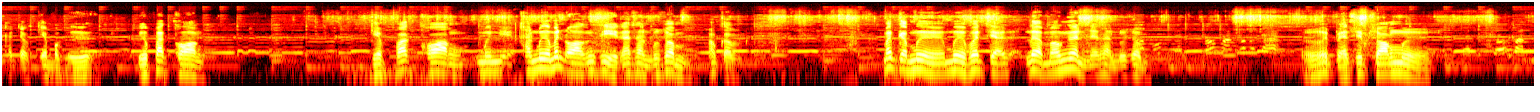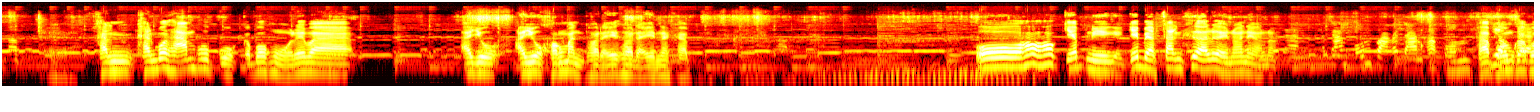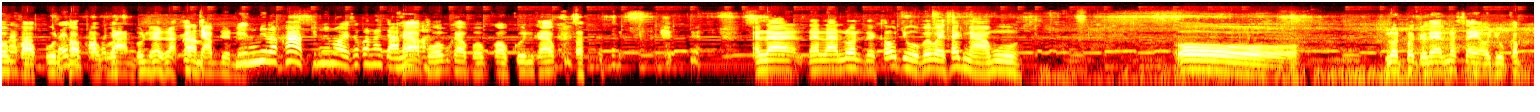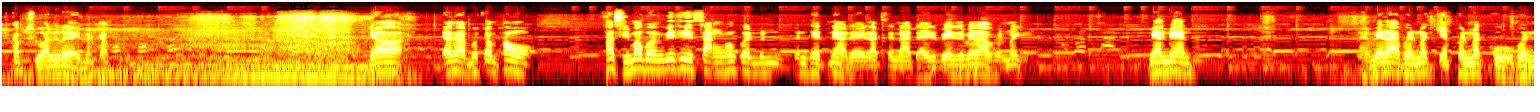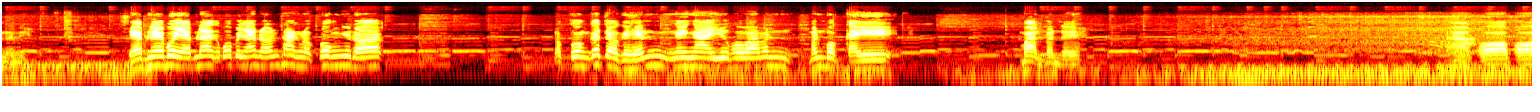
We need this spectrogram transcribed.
เขาเจ้าเก็บบักอือหรือฟักทอง เก็บฟักทองมือนี่คันมือมันออกจังซี่นะท่านผู้ชมเท่ากับมันกับมือมือเพิ่นจะเริ่มเอาเงินนะท่านผู้ชมเอ้ยแปดสิบสองมือคันคันบ่ถามผู้ปลูกกับบ่ฮู้เลยว่า อายุอายุของมันเท่าใดเท่าใดนะครับ โอ้เฮาเฮาเก็บนี่เก็บแบบสั้นเครือเลยเนาะแนวเนาะอาจารย์ผมฝากอาจารย์ครับผมครับผมครับผมเยี่ยขอบคุณแปลงครับนะขอบคุณอาจารย์คุณนั่นล่ะก็จับอยู่กินะนมีราคากินน้อยๆสักก่อนอาจารย์ครับเนาะผมครับผมขอบคุณครับอันละนั่นละรถเขาอยู่ไปไว้ทักหนาหมูโอ้รถเพักแลนมาใส่เอาอยู่กับกับสวนเลยนะครับ เดี๋ยวเดี๋ยวท่านผู้ชมเฮา เฮาสิมาเบิงวิธีสั่งของเพิ่นเป็นเป็นเฮ็ดแนวใดลักษณะใดเวลเวลาเพิ่นมาแม่นแม่นเวลาเพิ่นมาเก็บเพิ่นมากู้เพิ่นอันนี้แอบแน่บ่แอบแน่ก็บ่เป็นหยังดอกทางดอกกงอยู่ดอกดอกกงก็เจ้าก็เห็นง่ายๆอยู่เพราะว่ามันมันบ่ไกลบ้านปานใดอ่าพอพอ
